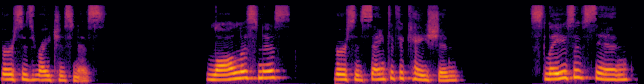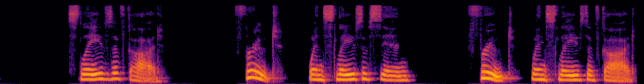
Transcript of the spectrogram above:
versus righteousness, lawlessness versus sanctification, slaves of sin, slaves of God, fruit when slaves of sin, fruit when slaves of God,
